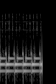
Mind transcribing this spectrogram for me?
you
